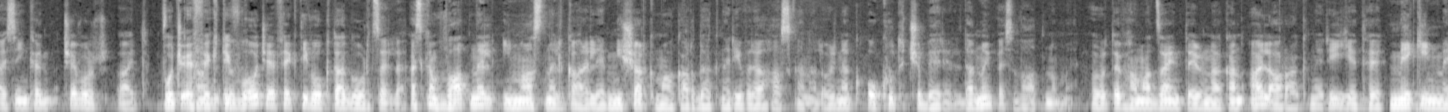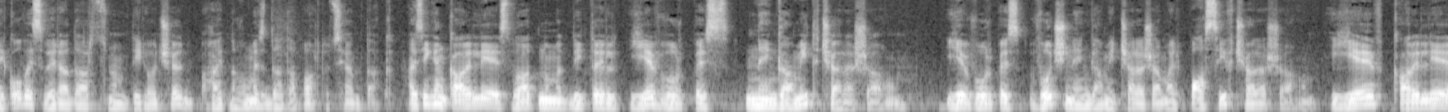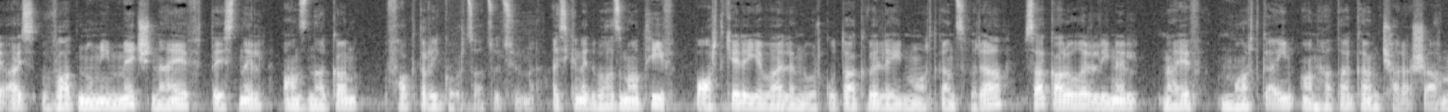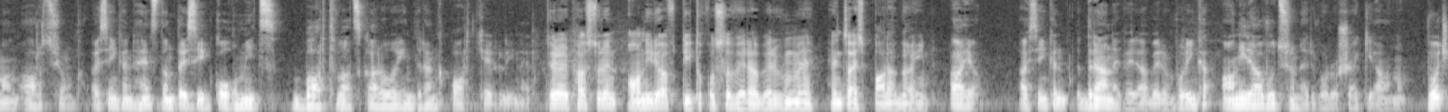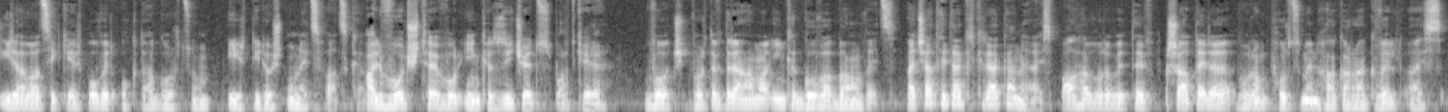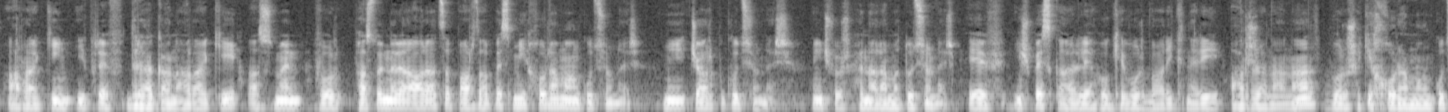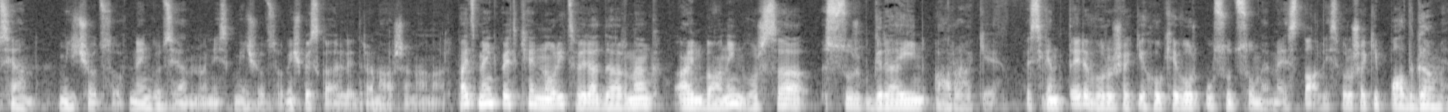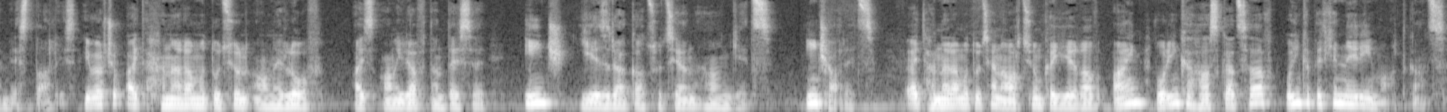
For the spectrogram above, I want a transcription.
այսինքն չէ որ այդ ոչ էֆեկտիվ ոչ էֆեկտիվ օգտագործելը այսինքն վատնել իմաստնել կարելի է մի շարք մակարդակների վրա հասկանալ օրինակ օգուտ չբերել դա նույնպես վատնում է որովհետև համաձայն տերունական այլ առակների եթե մեկին մեկով ես վերադարձնում տիրոջը հայտնվում ես դատապարտության տակ այսինքն կարելի է այս վատնումը դիտել եւ որպես նենգամիտ չարաշահում եւ որպես ոչ նենգամիտ չարաշահում, այլ пассив չարաշահում։ Եվ կարելի է այս վատնումի մեջ նաեւ տեսնել անձնական ֆակտորի գործածությունը։ Այսինքն այդ բազմաթիվ պարտքերը եւ այլն, որ կուտակվել էին մարդկանց վրա, սա կարող էր լինել նաև մարդկային անհատական չարաշահման արդյունք։ Այսինքն հենց տնտեսի կողմից բարթված կարող էին դրանք պարտքեր լինել։ Դեր այլ փաստորեն անիրավ տիտղոսը վերաբերվում է հենց այս պարագային։ Այո, այսինքն դրան է վերաբերում, որ ինքը անիրավություն էր որոշակի անում։ Ոչ իրավացի կերպով էր օգտագործում իր տիրոջ ունեցվածքը։ Այլ ոչ թե որ ինքը զիջեց սպորտքերը։ Ոչ, որտեվ դրա համար ինքը գովաբանվեց։ Բայց շատ հետաքրքրական է այս պահը, որովհետև շատերը, որոնք փորձում են հակառակվել այս առակին իբրև դրական առակի, ասում են, որ փաստորեն նրա արածը պարզապես մի խորամանկություն էր, մի ճարպկություն էր ինչ որ հնարամտություններ եւ ինչպես կարելի է հոգեվոր բարիքների արժանանալ որոշակի խորամանկության միջոցով, նենգության նույնիսկ միջոցով, ինչպես կարելի է դրան արժանանալ։ Բայց մենք պետք է նորից վերադառնանք այն բանին, որ սա սուրբ գրային առակ է։ Այսինքն Տերը որոշակի հոգևոր ուսուցում է մեզ տալիս, որոշակի падգամ է մեզ տալիս։ Ի վերջո այդ հնարամտություն անելով այս անիրավ տնտեսը ինչ եզրակացության հանգեց։ Ինչ արեց այդ հնարամտության արդյունքը եղավ այն, որ ինքը հասկացավ, որ ինքը պետք է ների մարդկանց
